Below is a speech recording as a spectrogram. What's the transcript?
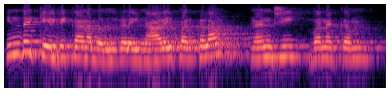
இந்த கேள்விக்கான பதில்களை நாளை பார்க்கலாம். நன்றி வணக்கம்.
